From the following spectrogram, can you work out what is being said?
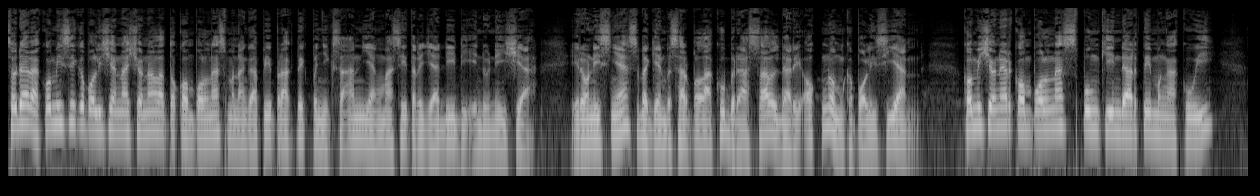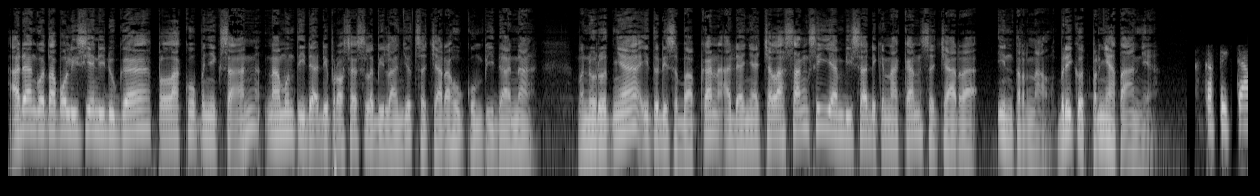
Saudara, Komisi Kepolisian Nasional atau Kompolnas menanggapi praktik penyiksaan yang masih terjadi di Indonesia. Ironisnya, sebagian besar pelaku berasal dari oknum kepolisian. Komisioner Kompolnas Pungki Indarti mengakui ada anggota polisi yang diduga pelaku penyiksaan namun tidak diproses lebih lanjut secara hukum pidana. Menurutnya itu disebabkan adanya celah sanksi yang bisa dikenakan secara internal. Berikut pernyataannya. Ketika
